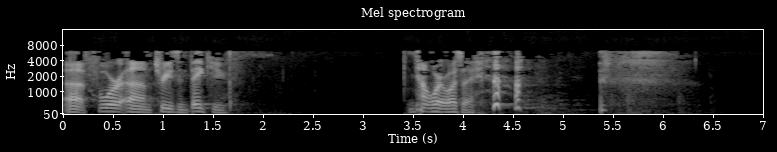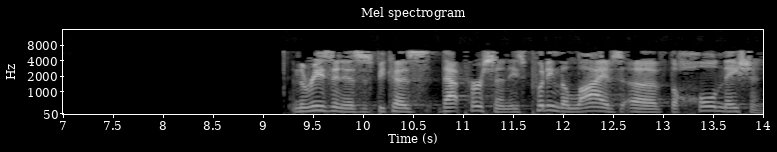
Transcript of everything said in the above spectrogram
Uh, for um, treason. Thank you. Now, where was I? And the reason is, is because that person is putting the lives of the whole nation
